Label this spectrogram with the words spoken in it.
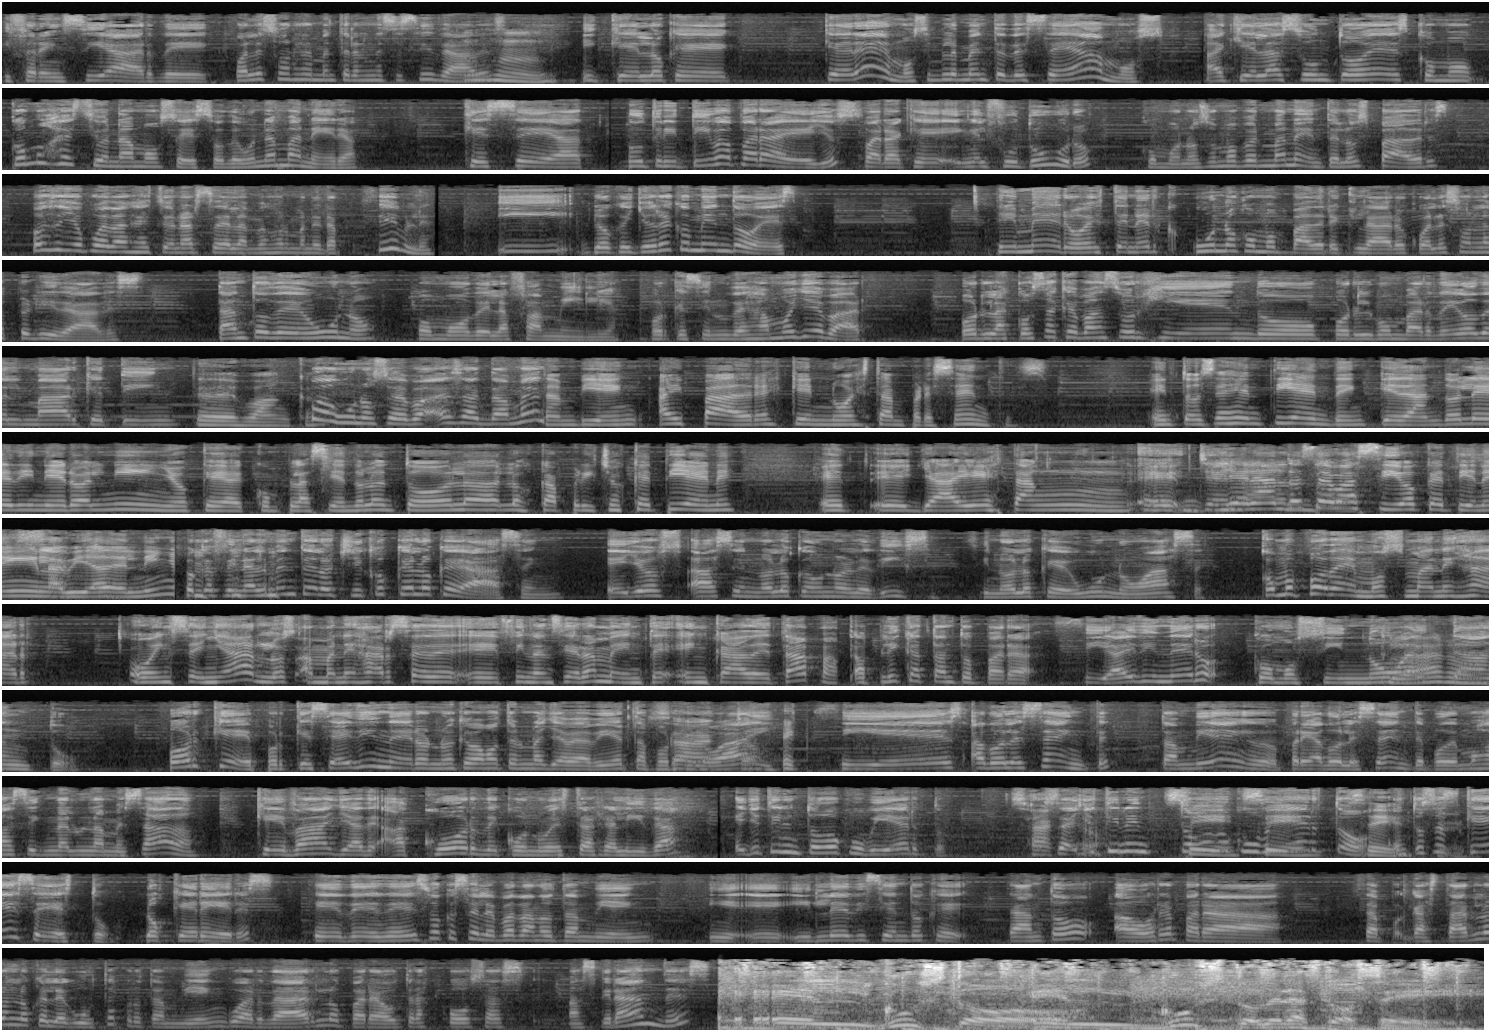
diferenciar de cuáles son realmente las necesidades y que lo que queremos, simplemente deseamos. Aquí el asunto es como, cómo gestionamos eso de una manera que sea nutritiva para ellos, para que en el futuro, como no somos permanentes los padres, pues ellos puedan gestionarse de la mejor manera posible. Y lo que yo recomiendo es, primero, es tener uno como padre claro cuáles son las prioridades, tanto de uno como de la familia, porque si nos dejamos llevar por las cosas que van surgiendo, por el bombardeo del marketing, Te desbanca. pues uno se va, exactamente. También hay padres que no están presentes. Entonces entienden que dándole dinero al niño, que complaciéndolo en todos los caprichos que tiene, eh, eh, ya ahí están eh, Eh, llenando llenando. ese vacío que tienen en la vida del niño. Porque finalmente los chicos, ¿qué es lo que hacen? Ellos hacen no lo que uno le dice, sino lo que uno hace. ¿Cómo podemos manejar o enseñarlos a manejarse de- eh, financieramente en cada etapa? Aplica tanto para si hay dinero como si no Claro. hay tanto. ¿Por qué? Porque si hay dinero no es que vamos a tener una llave abierta, porque lo hay. Si es adolescente, también preadolescente, podemos asignarle una mesada que vaya de acorde con nuestra realidad. Ellos tienen todo cubierto. O sea, ellos tienen todo Sí, cubierto. sí. Entonces, ¿qué es esto? Los quereres, que de, de eso que se le va dando también, y, eh, irle diciendo que tanto ahorre para o sea, gastarlo en lo que le gusta, pero también guardarlo para otras cosas más grandes. El gusto, el gusto de las 12.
